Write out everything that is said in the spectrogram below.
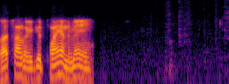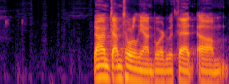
So that sounds like a good plan to me. I'm I'm totally on board with that. Um,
